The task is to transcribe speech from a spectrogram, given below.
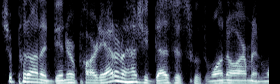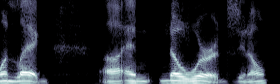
She'll put on a dinner party. I don't know how she does this with one arm and one leg, uh, and no words. You know,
